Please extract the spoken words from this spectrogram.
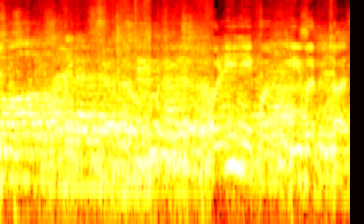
По лінії і вертать.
